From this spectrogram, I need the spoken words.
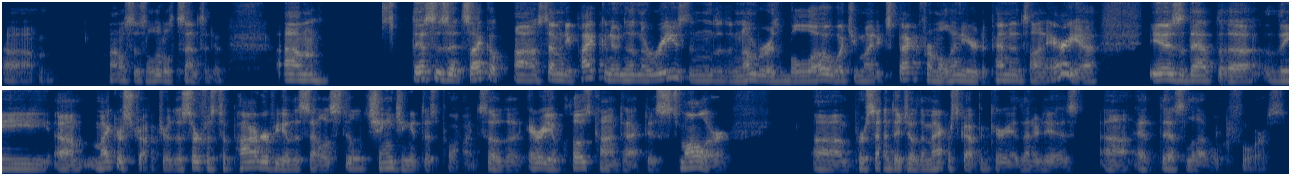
um, mouse is a little sensitive. Um, this is at psycho uh, 70 piconewtons, and the reason that the number is below what you might expect from a linear dependence on area is that the, the um, microstructure, the surface topography of the cell is still changing at this point. So the area of close contact is smaller um, percentage of the macroscopic area than it is uh, at this level of force.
